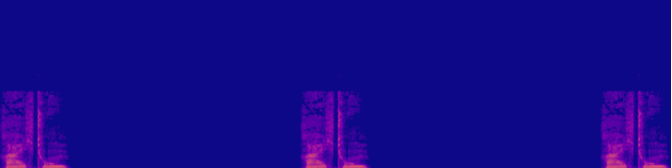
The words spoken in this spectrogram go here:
Reichtum. Reichtum. Reichtum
